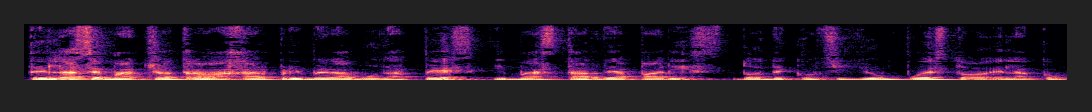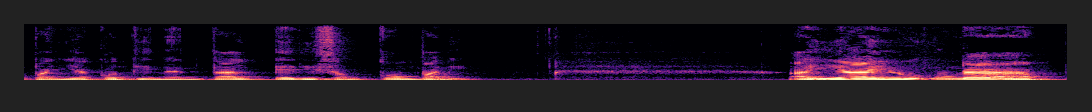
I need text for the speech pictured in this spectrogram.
Tesla se marchó a trabajar primero a Budapest y más tarde a París, donde consiguió un puesto en la compañía continental Edison Company. Ahí hay una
